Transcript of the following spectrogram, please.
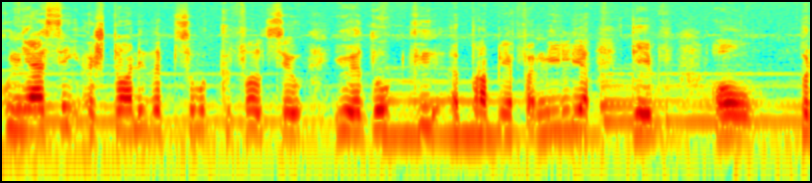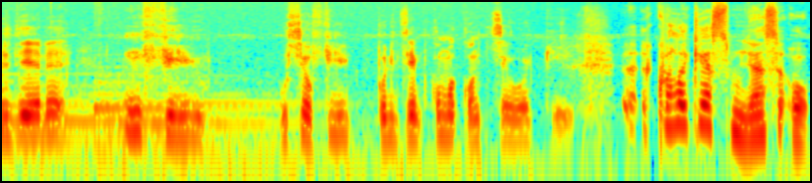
conhecem a história da pessoa que faleceu e a dor que a própria família teve ao perder um filho o seu filho, por exemplo, como aconteceu aqui. Qual é que é a semelhança, ou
